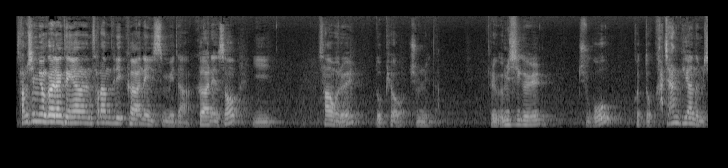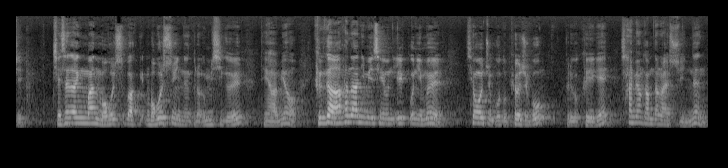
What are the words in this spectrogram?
30명 가량 되는 사람들이 그 안에 있습니다. 그 안에서 이 사울을 높여 줍니다. 그리고 음식을 주고 그것도 가장 귀한 음식 제사장만 먹을 수밖에 먹을 수 있는 그런 음식을 대하며 그가 하나님이 세운 일꾼임을 세워주고 높여주고 그리고 그에게 사명 감당할 수 있는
